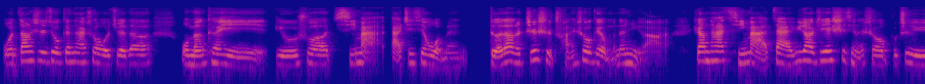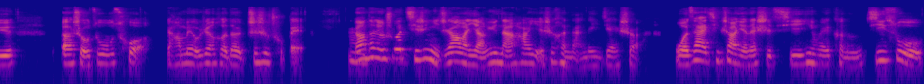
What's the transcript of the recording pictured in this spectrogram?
我当时就跟他说，我觉得我们可以，比如说，起码把这些我们得到的知识传授给我们的女儿，让她起码在遇到这些事情的时候，不至于。呃，手足无措，然后没有任何的知识储备，然后他就说，其实你知道吗？养育男孩也是很难的一件事儿。我在青少年的时期，因为可能激素，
